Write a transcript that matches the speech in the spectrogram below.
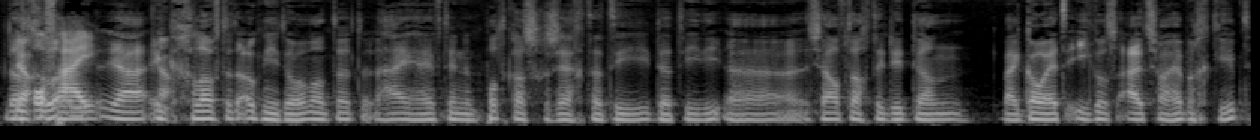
Dat of gelo- hij... Ja, ik Ja. geloof dat ook niet hoor. Want het- hij heeft in een podcast gezegd dat hij, dat hij eh, zelf dacht dat hij dit dan bij Go Ahead Eagles uit zou hebben gekiept.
